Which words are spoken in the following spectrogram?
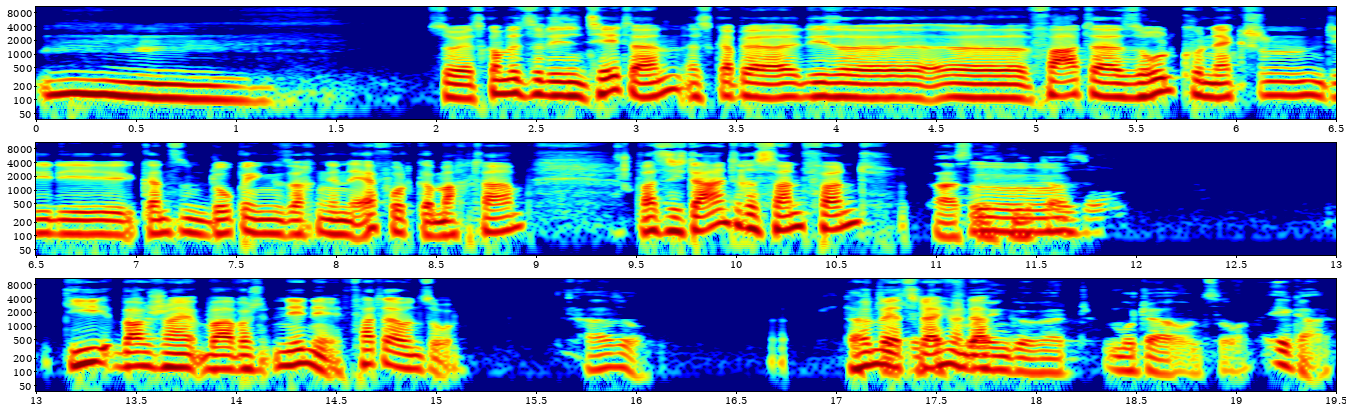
Mm. So, jetzt kommen wir zu diesen Tätern. Es gab ja diese äh, Vater-Sohn-Connection, die die ganzen Doping-Sachen in Erfurt gemacht haben. Was ich da interessant fand. War es nicht äh, Mutter-Sohn? Die war wahrscheinlich, war wahrscheinlich, nee, nee, Vater und Sohn. Also. Hören wir jetzt gleich und da, vorhin gehört Mutter und Sohn. Egal.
